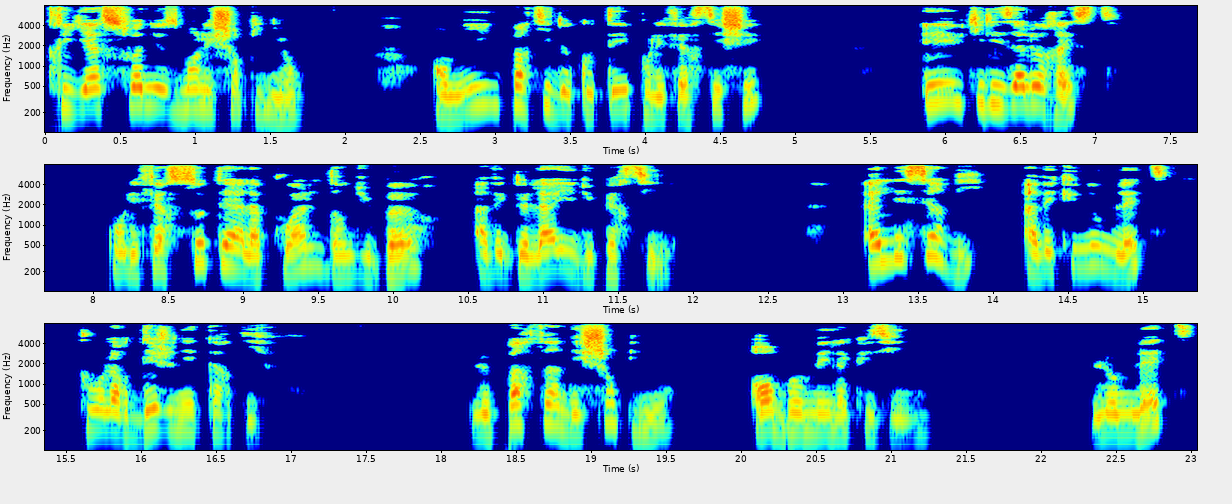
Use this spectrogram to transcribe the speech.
tria soigneusement les champignons, en mit une partie de côté pour les faire sécher, et utilisa le reste pour les faire sauter à la poêle dans du beurre avec de l'ail et du persil. Elle les servit avec une omelette pour leur déjeuner tardif. Le parfum des champignons embaumait la cuisine. L'omelette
